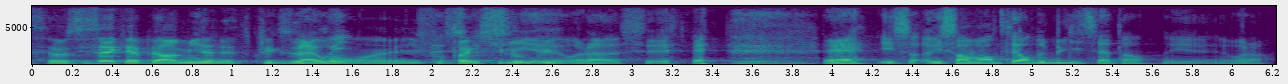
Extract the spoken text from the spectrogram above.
c'est aussi ça qui a permis à Netflix de Bah oui, hein, Il faut C'est pas qu'il l'oublie. euh, voilà, eh, ils s'en vantaient en 2017. Hein, et voilà.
